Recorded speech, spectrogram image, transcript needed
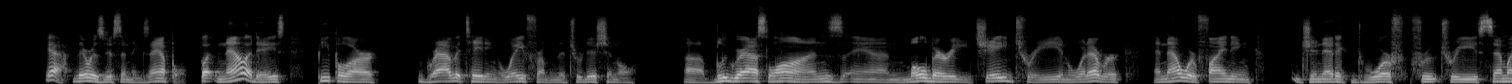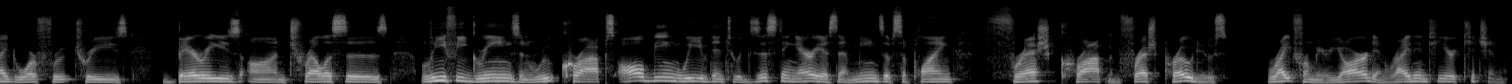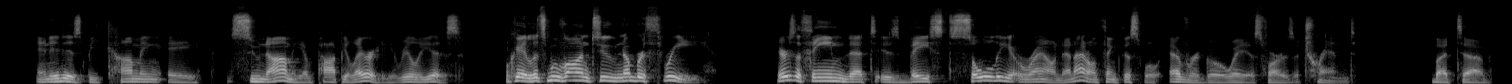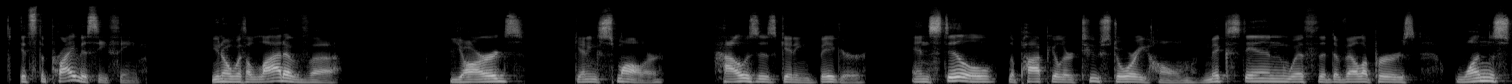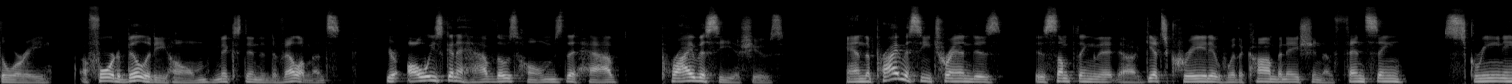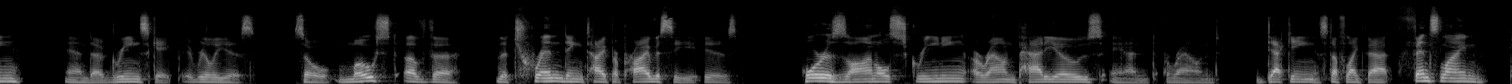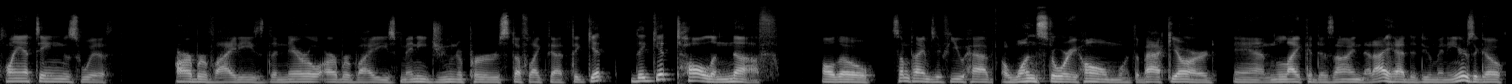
yeah, there was just an example. But nowadays, people are gravitating away from the traditional uh, bluegrass lawns and mulberry shade tree and whatever. And now we're finding genetic dwarf fruit trees, semi dwarf fruit trees, berries on trellises, leafy greens and root crops, all being weaved into existing areas as means of supplying fresh crop and fresh produce right from your yard and right into your kitchen. And it is becoming a tsunami of popularity. It really is. Okay, let's move on to number three Here's a theme that is based solely around, and I don't think this will ever go away as far as a trend, but uh, it's the privacy theme. You know, with a lot of uh, yards getting smaller, houses getting bigger, and still the popular two story home mixed in with the developer's one story affordability home mixed into developments, you're always going to have those homes that have privacy issues. And the privacy trend is, is something that uh, gets creative with a combination of fencing, screening, and uh, greenscape. It really is. So most of the, the trending type of privacy is horizontal screening around patios and around decking and stuff like that. Fence line plantings with arborvitaes, the narrow arborvitaes, many junipers, stuff like that. They get they get tall enough, although sometimes if you have a one-story home with a backyard and like a design that I had to do many years ago,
